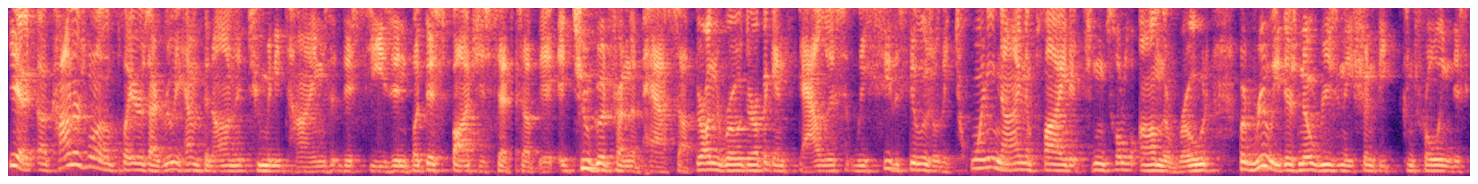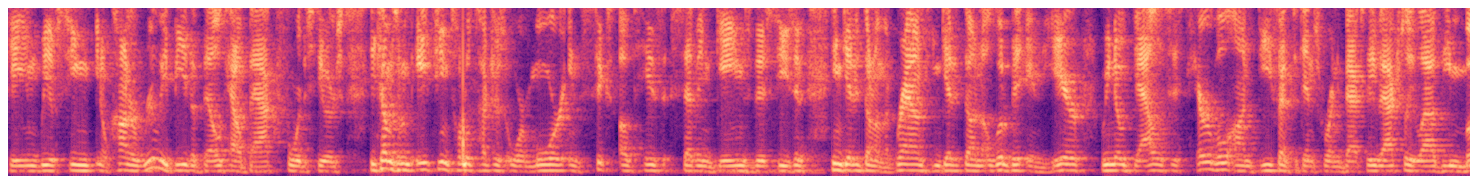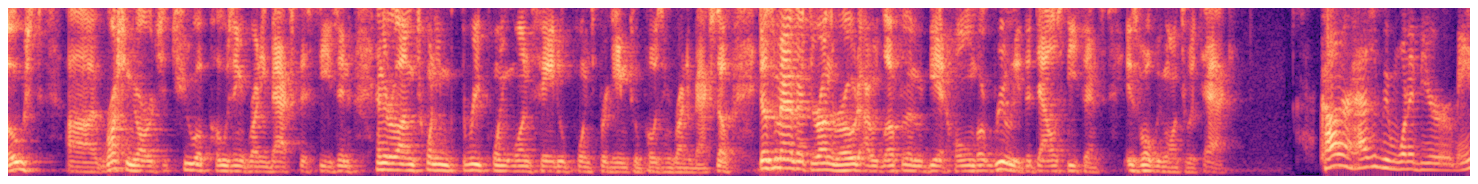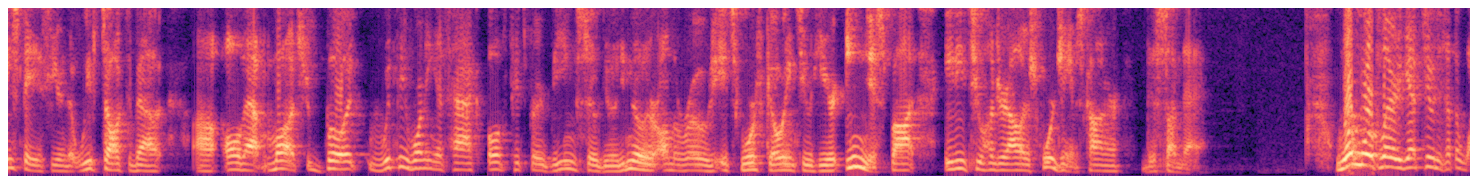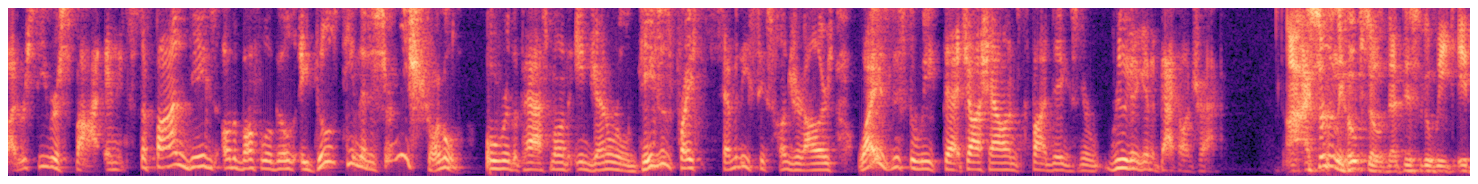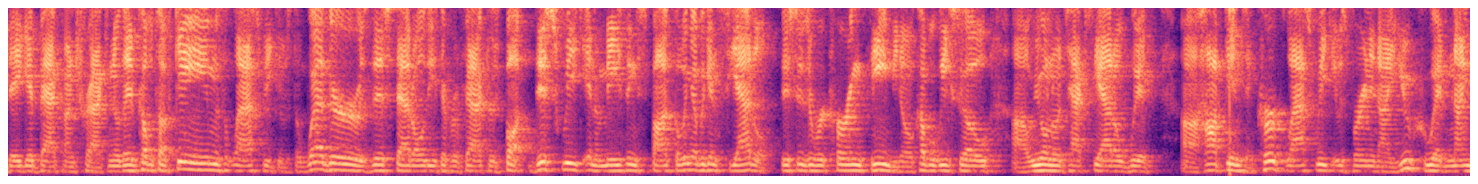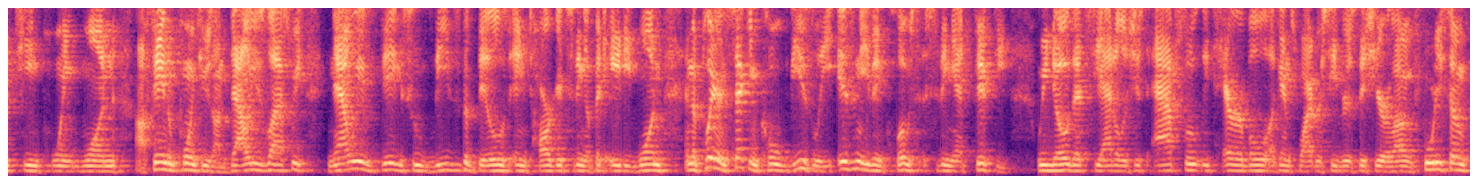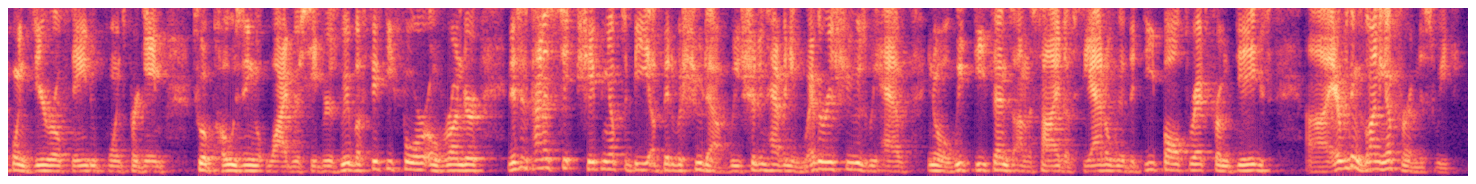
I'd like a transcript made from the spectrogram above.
Yeah, uh, Conner's one of the players I really haven't been on too many times this season, but this spot just sets up it, it too good for them to pass up. They're on the road. They're up against Dallas. We see the Steelers with a 29 implied team total on the road, but really, there's no reason they shouldn't be controlling this game. We have seen, you know, Conner really be the bell cow back for the Steelers. He comes in with 18 total touches or more in six of his seven games this season. He can get it done on the ground. He can get it done a little bit in the air. We know Dallas is terrible on defense against running backs. They've actually allowed the most. Uh, rushing yards to opposing running backs this season, and they're allowing 23.1 FanDuel points per game to opposing running backs. So it doesn't matter that they're on the road. I would love for them to be at home, but really the Dallas defense is what we want to attack. Conner hasn't been one of your mainstays here that we've talked about uh, all that much, but with the running attack of Pittsburgh being so good, even though they're on the road, it's worth going to here in this spot. $8,200 for James Conner this Sunday. One more player to get to, and it's at the wide receiver spot. And it's Stefon Diggs of the Buffalo Bills, a Bills team that has certainly struggled over the past month in general. Diggs is priced at $7,600. Why is this the week that Josh Allen Stefon Diggs are really going to get it back on track? I certainly hope so that this is the week they get back on track. You know, they had a couple tough games. Last week it was the weather, it was this, that, all these different factors. But this week, an amazing spot going up against Seattle. This is a recurring theme. You know, a couple weeks ago, uh, we want to attack Seattle with uh, Hopkins and Kirk. Last week it was Brandon Aiyuk who had 19.1 uh, FanDuel points. He was on values last week. Now we have Diggs who leads the Bills in targets, sitting up at 81, and the player in second, Cole Beasley, isn't even close, sitting at 50. We know that Seattle is just absolutely terrible against wide receivers this year, allowing 47.0 FanDuel points per game to opposing wide receivers. We have a 54 over under. This is kind of shaping up to be a bit of a shootout. We shouldn't have any weather issues. We have, you know, a weak defense on the side of Seattle. We have the deep ball threat from Diggs. Uh, everything's lining up for him this week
